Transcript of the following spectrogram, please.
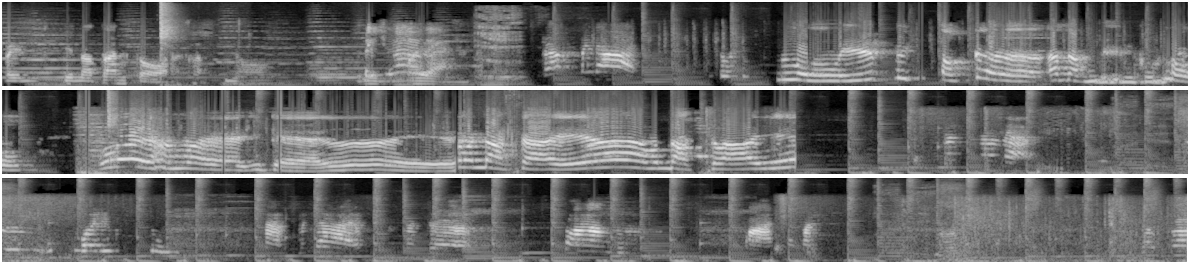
เป็นกินาตันก่อนนะครับน้อง ไม่ใช่แหละรับไม่ได้ ลงลิสต์ติ๊กต็อกเกอร์อันดับหนึ่งของโลกเฮ้ยทำไมอีแก่เอ้ย มันดักไก่อะมันดักไกลมันแบบคือตัวเล็กสูหนักไม่ได้ มันจะฟางหมาของมันแล้วก็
